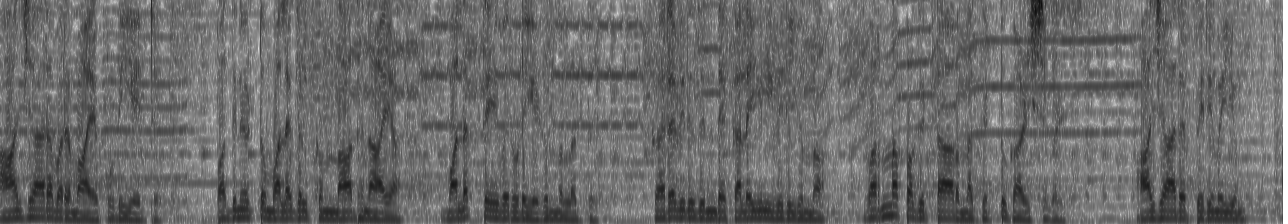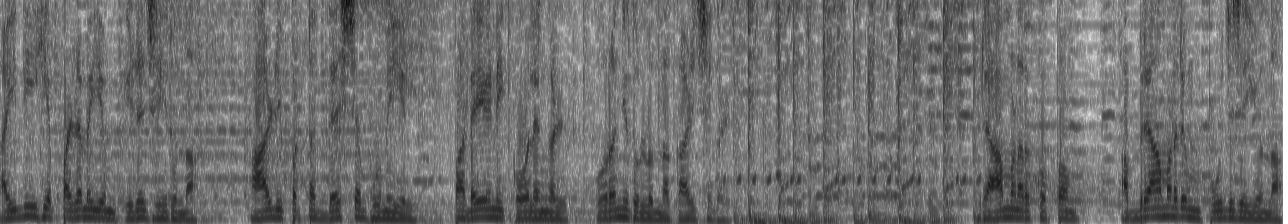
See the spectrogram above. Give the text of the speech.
ആചാരപരമായ കൊടിയേറ്റ് പതിനെട്ട് മലകൾക്കും നാഥനായ മലത്തേവരുടെ എഴുന്നള്ളത്ത് കരവിരുതിന്റെ കലയിൽ വിരിയുന്ന വർണപ്പകിട്ടാർന്ന കെട്ടുകാഴ്ചകൾ. ആചാരപ്പെരുമയും ഐതിഹ്യ പഴമയും ഇഴചേരുന്ന ആഴിപ്പെട്ട ദേശഭൂമിയിൽ പടയണി കോലങ്ങൾ ഉറഞ്ഞുതുള്ളുന്ന കാഴ്ചകൾ. ബ്രാഹ്മണർക്കൊപ്പം അബ്രാഹ്മണരും പൂജ ചെയ്യുന്ന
